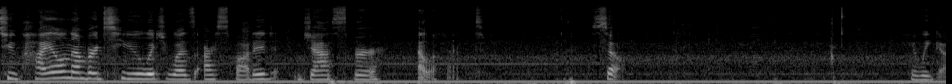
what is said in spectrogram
to pile number two, which was our spotted jasper elephant. So, here we go.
